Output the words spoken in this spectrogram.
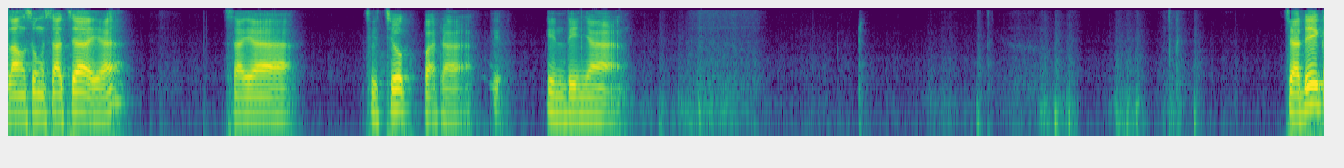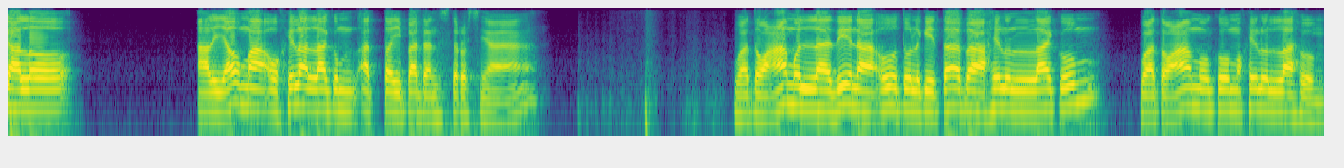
langsung saja ya. Saya jujuk pada intinya. Jadi kalau al-yauma lakum at dan seterusnya wa ta'amul ladzina utul kitaba hilul lakum wa ta'amukum hilul lahum.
